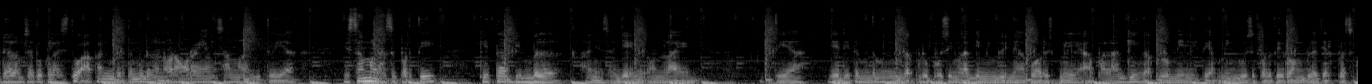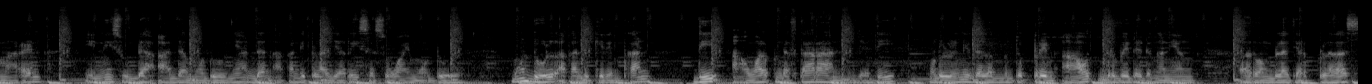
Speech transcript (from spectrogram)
dalam satu kelas itu akan bertemu dengan orang-orang yang sama gitu ya. Ya sama lah seperti kita bimbel hanya saja ini online gitu ya. Jadi teman-teman nggak perlu pusing lagi minggu ini aku harus milih apa lagi nggak perlu milih tiap minggu seperti ruang belajar plus kemarin. Ini sudah ada modulnya dan akan dipelajari sesuai modul. Modul akan dikirimkan di awal pendaftaran. Jadi modul ini dalam bentuk print out berbeda dengan yang uh, ruang belajar plus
